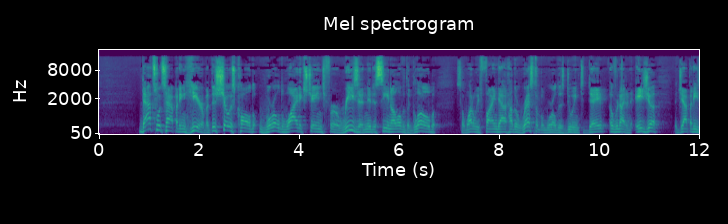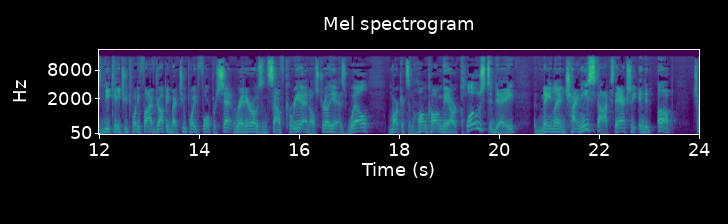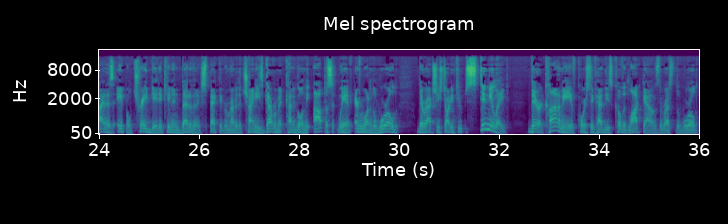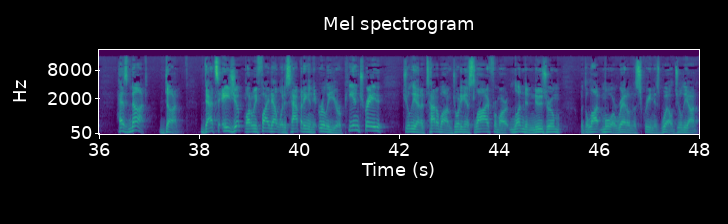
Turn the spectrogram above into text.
that's what's happening here. But this show is called Worldwide Exchange for a reason. It is seen all over the globe. So why don't we find out how the rest of the world is doing today? Overnight in Asia, the Japanese Nikkei 225 dropping by 2.4%. Red arrows in South Korea and Australia as well. Markets in Hong Kong, they are closed today. But mainland Chinese stocks, they actually ended up China's April trade data came in better than expected. Remember, the Chinese government kind of going the opposite way of everyone in the world. They're actually starting to stimulate their economy. Of course, they've had these COVID lockdowns. The rest of the world has not done. That's Asia. Why don't we find out what is happening in the early European trade? Julianna Tatelbaum joining us live from our London newsroom with a lot more red on the screen as well. Julianna.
